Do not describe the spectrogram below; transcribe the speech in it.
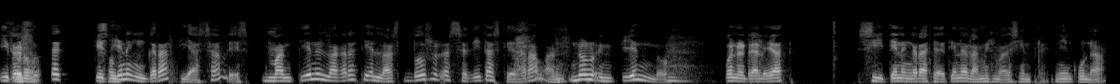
Y resulta que tienen gracia, ¿sabes? Mantienen la gracia en las dos horas seguidas que graban. No lo entiendo. Bueno, en realidad, sí, tienen gracia, tienen la misma de siempre. Ninguna.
